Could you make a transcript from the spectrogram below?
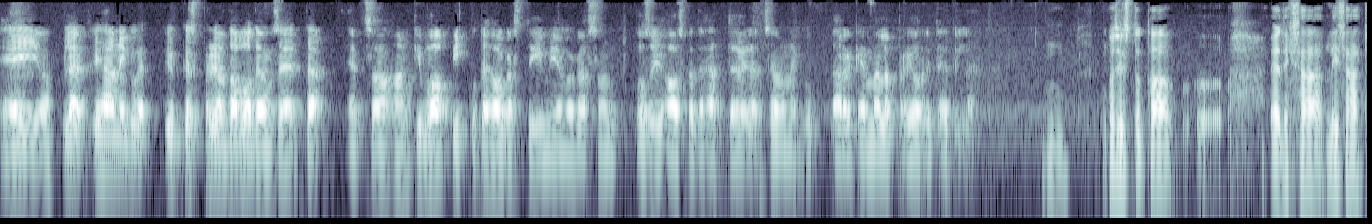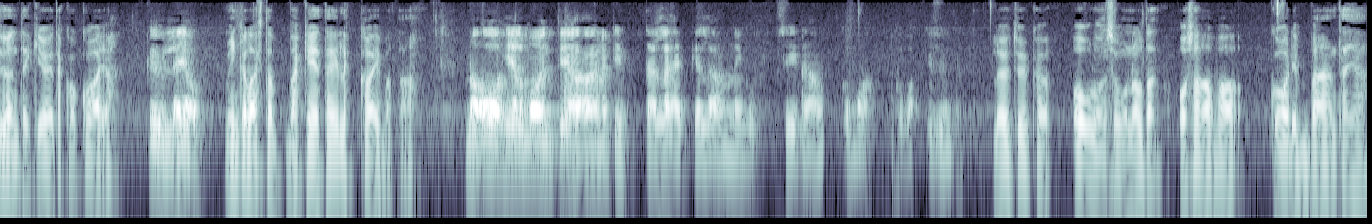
Ei ole. Kyllä ihan niin kuin ykkösprion tavoite on se, että että saadaan kiva pikku tehokas tiimi, jonka kanssa on tosi hauska tehdä töitä. Että se on niinku tärkeimmällä prioriteetillä. Mm. No siis tota, etikö sä lisää työntekijöitä koko ajan? Kyllä joo. Minkälaista väkeä teille kaivataan? No ohjelmointia ainakin tällä hetkellä on niinku, siitä on kova, kova kysyntä. Löytyykö Oulun suunnalta osaavaa koodinvääntäjää?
